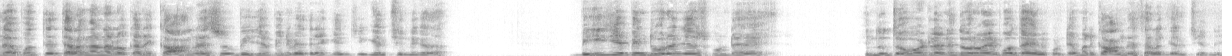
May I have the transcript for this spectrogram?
లేకపోతే తెలంగాణలో కానీ కాంగ్రెస్ బీజేపీని వ్యతిరేకించి గెలిచింది కదా. బీజేపీని దూరం చేసుకుంటే హిందుత్వ ఓట్లన్నీ దూరం అయిపోతాయి అనుకుంటే మరి కాంగ్రెస్ అలా గెలిచింది?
